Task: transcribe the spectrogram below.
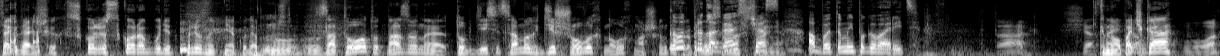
так дальше. Скоро, скоро будет плюнуть некуда просто. Ну, зато тут названы топ-10 самых дешевых новых машин, Ну которые вот предлагаю нашей сейчас стране. об этом и поговорить. Так, сейчас Кнопочка. Во.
